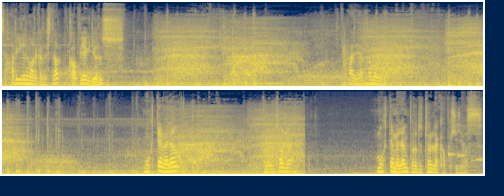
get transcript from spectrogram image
Neyse hadi gidelim arkadaşlar. Kapıya gidiyoruz. Her yer tamam herhalde. muhtemelen Predator'la muhtemelen Predator'la kapışacağız.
